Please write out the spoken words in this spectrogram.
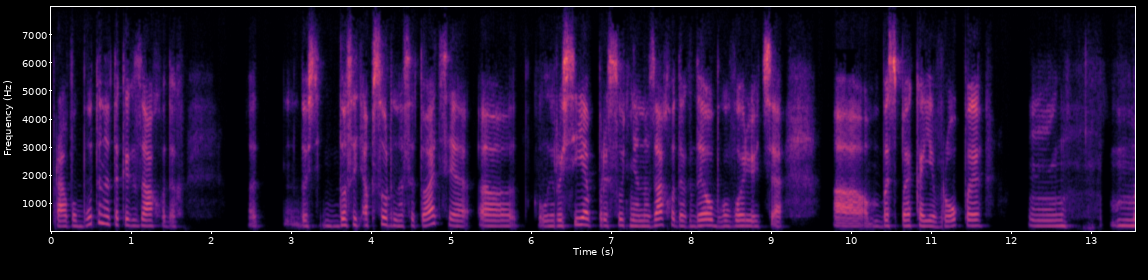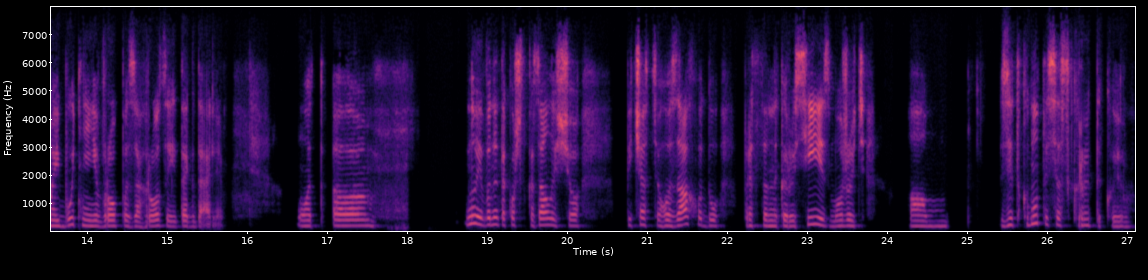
право бути на таких заходах. Е, Досить, досить абсурдна ситуація, е, коли Росія присутня на заходах, де обговорюється безпека Європи, майбутнє Європи, загрози і так далі. От, е, ну і вони також сказали, що під час цього заходу представники Росії зможуть ам, зіткнутися з критикою.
